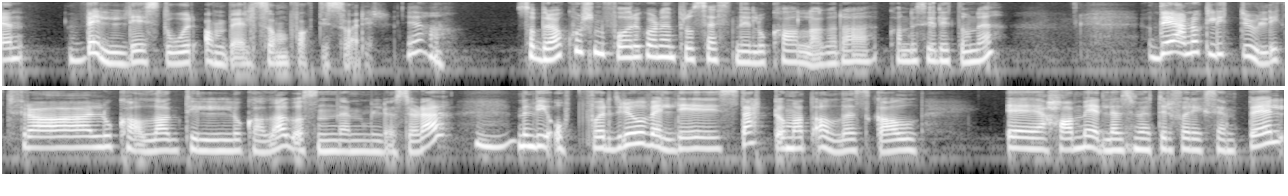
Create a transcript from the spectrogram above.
en veldig stor andel som faktisk svarer. Ja, Så bra. Hvordan foregår den prosessen i lokallaga da? Kan du si litt om det? Det er nok litt ulikt fra lokallag til lokallag åssen de løser det. Mm. Men vi oppfordrer jo veldig sterkt om at alle skal eh, ha medlemsmøter, f.eks. For, eksempel,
